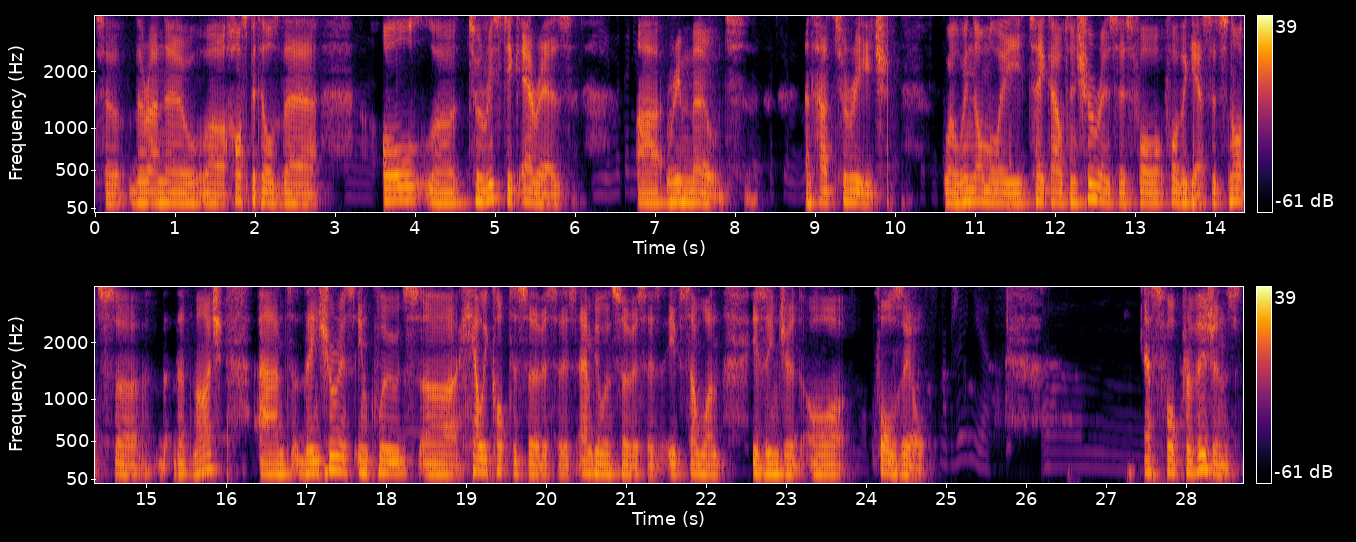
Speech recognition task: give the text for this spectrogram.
So there are no uh, hospitals there all uh, touristic areas are remote and hard to reach. Well, we normally take out insurances for, for the guests. It's not uh, th that much. And the insurance includes uh, helicopter services, ambulance services, if someone is injured or falls ill. As for provisions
